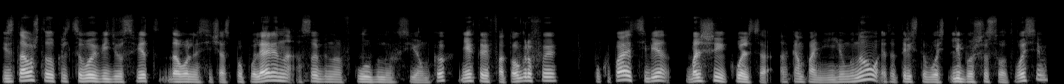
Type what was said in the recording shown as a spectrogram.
Из-за того, что кольцевой видеосвет довольно сейчас популярен, особенно в клубных съемках, некоторые фотографы покупают себе большие кольца от компании Yungno, это 308 либо 608,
